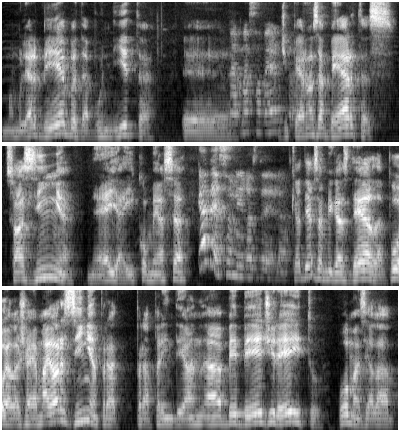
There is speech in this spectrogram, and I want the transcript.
Uma mulher bêbada, bonita, é, Pernas abertas. de pernas abertas, sozinha, né? E aí começa Cadê as amigas dela? Cadê as amigas dela? Pô, ela já é maiorzinha pra, pra aprender a, a beber direito. Pô, mas ela.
